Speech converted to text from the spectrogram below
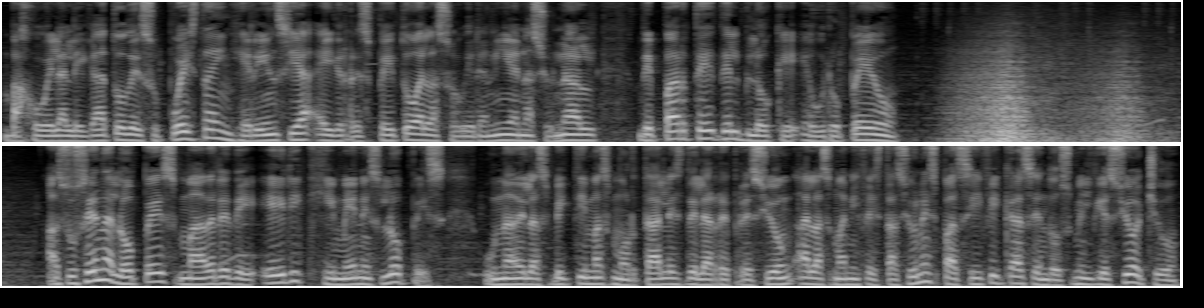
bajo el alegato de supuesta injerencia e irrespeto a la soberanía nacional de parte del bloque europeo. Azucena López, madre de Eric Jiménez López, una de las víctimas mortales de la represión a las manifestaciones pacíficas en 2018,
